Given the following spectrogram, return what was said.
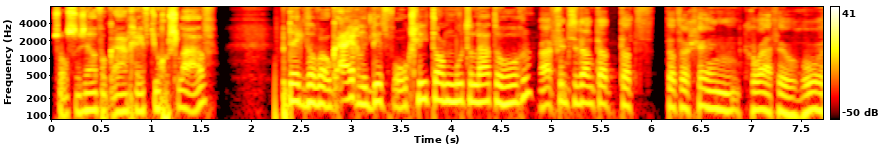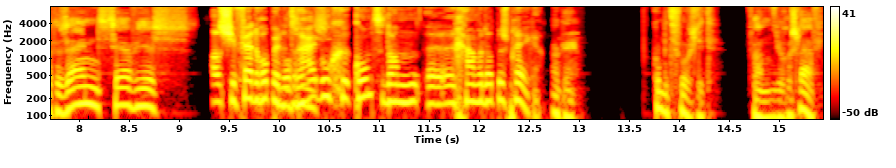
zoals ze zelf ook aangeeft, Joegoslaaf. Betekent dat we ook eigenlijk dit volkslied dan moeten laten horen? Maar vindt ze dan dat, dat, dat er geen Kroaten horen te zijn? Serviërs? Als je verderop in het draaiboek komt, dan eh, gaan we dat bespreken. Oké. Komt het volkslied van Joegoslavië.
